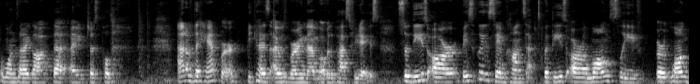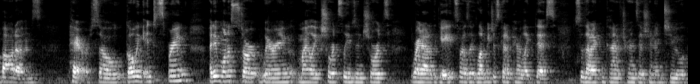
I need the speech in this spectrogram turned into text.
the ones that I got that I just pulled out of the hamper because I was wearing them over the past few days. So these are basically the same concept, but these are a long sleeve or long bottoms pair. So going into spring, I didn't want to start wearing my like short sleeves and shorts right out of the gate. So I was like, let me just get a pair like this so that I can kind of transition into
